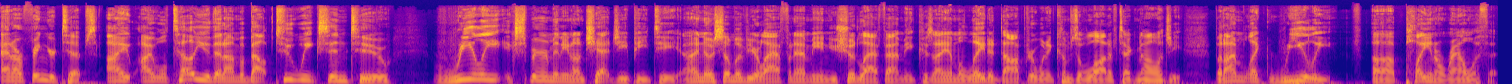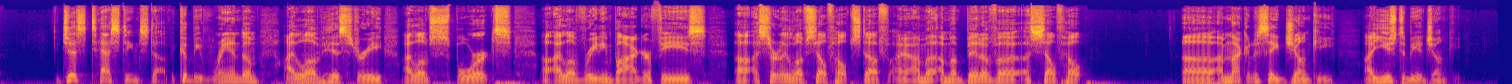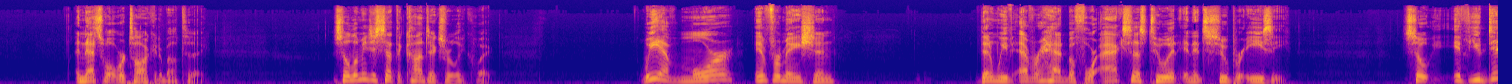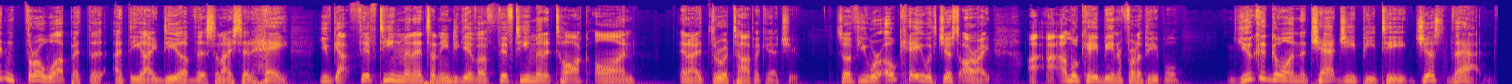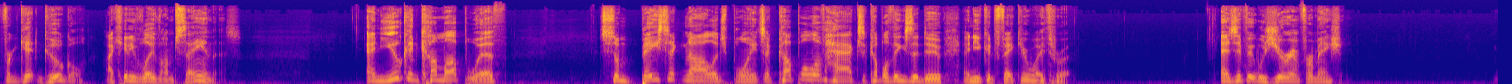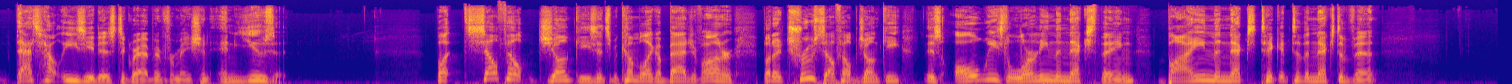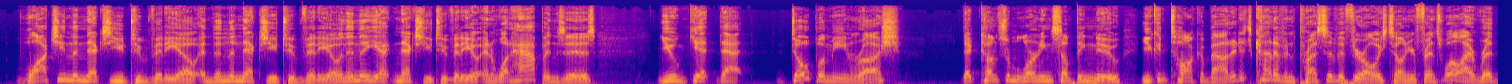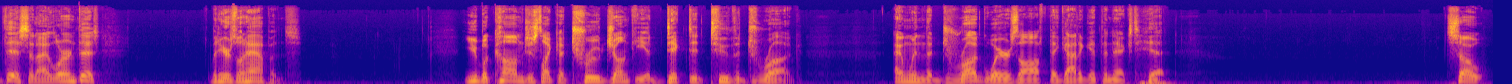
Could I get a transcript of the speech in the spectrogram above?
at our fingertips. I, I will tell you that I'm about two weeks into really experimenting on Chat GPT. I know some of you are laughing at me, and you should laugh at me because I am a late adopter when it comes to a lot of technology. But I'm like really uh, playing around with it just testing stuff. It could be random. I love history. I love sports. Uh, I love reading biographies. Uh, I certainly love self help stuff. I, am a, I'm a bit of a, a self help. Uh, I'm not going to say junkie. I used to be a junkie. And that's what we're talking about today. So let me just set the context really quick. We have more information than we've ever had before, access to it, and it's super easy. So if you didn't throw up at the at the idea of this and I said, "Hey, you've got 15 minutes. I need to give a 15 minute talk on," and I threw a topic at you. So if you were okay with just, all right, I, I'm okay being in front of people, you could go on the Chat GPT, just that. Forget Google. I can't even believe I'm saying this. And you could come up with some basic knowledge points, a couple of hacks, a couple of things to do, and you could fake your way through it as if it was your information. That's how easy it is to grab information and use it. But self help junkies, it's become like a badge of honor. But a true self help junkie is always learning the next thing, buying the next ticket to the next event, watching the next YouTube video, and then the next YouTube video, and then the next YouTube video. And what happens is you get that dopamine rush that comes from learning something new. You can talk about it. It's kind of impressive if you're always telling your friends, well, I read this and I learned this. But here's what happens you become just like a true junkie addicted to the drug. And when the drug wears off, they got to get the next hit. So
